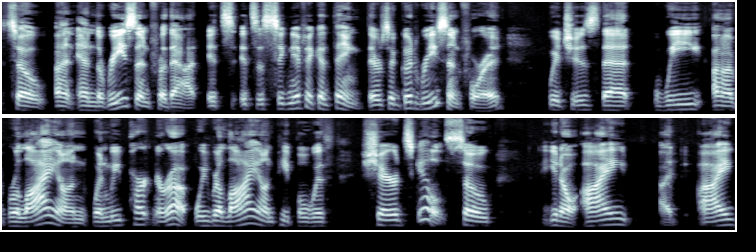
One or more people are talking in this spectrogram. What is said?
So, and, and the reason for that, it's, it's a significant thing. There's a good reason for it, which is that we uh, rely on, when we partner up, we rely on people with shared skills. So, you know, I, I, I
